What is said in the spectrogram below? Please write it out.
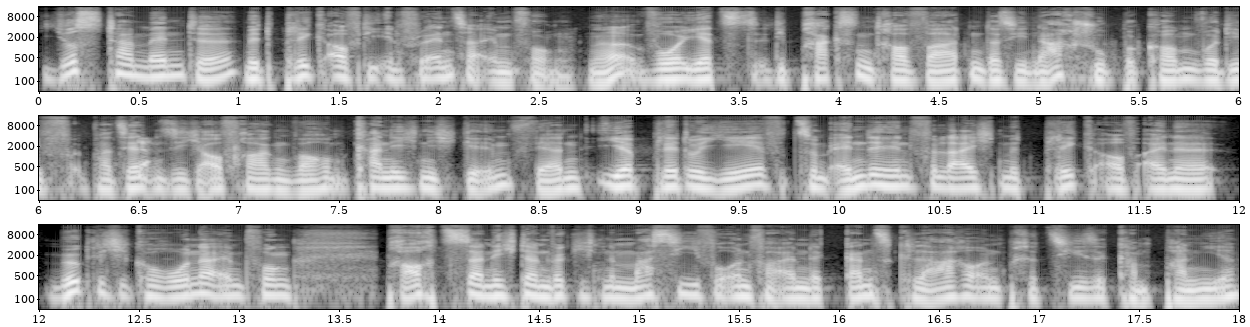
justamente mit Blick auf die Influenza-Impfung, ne? wo jetzt die Praxen darauf warten, dass sie Nachschub bekommen, wo die Patienten ja. sich auch fragen, warum kann ich nicht geimpft werden? Ihr Plädoyer zum Ende hin vielleicht mit Blick auf eine mögliche Corona-Impfung, braucht es da nicht dann wirklich eine massive und vor allem eine ganz klare und präzise Kampagne?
